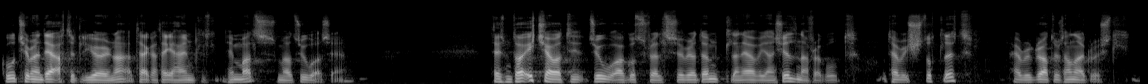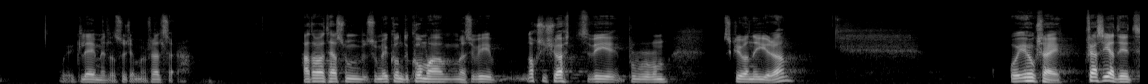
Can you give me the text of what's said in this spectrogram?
God kommer det etter til hjørnet, at jeg kan ta hjem til himmels, som har troa seg. De som tar ikke av at troa av Guds frelse, vil ha dømt til en evig skildna fra God. Og det har vi ikke stått litt. Her er gratis han har grøst. Og jeg gleder meg til å sitte med frelsere. Hatt var det som, som jeg kunne komme med, så vi nok så kjøtt, vi prøver om skriva nyere. Og jeg husker, hva sier dit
